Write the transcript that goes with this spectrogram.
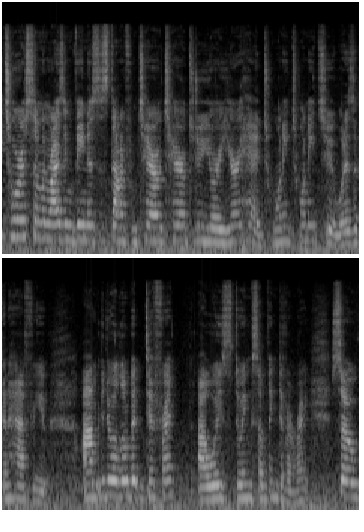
Taurus, Sun, Rising, Venus. Is Donnah from Tarot. Tarot to do your year ahead, 2022. What is it going to have for you? I'm going to do a little bit different. Always doing something different, right? So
